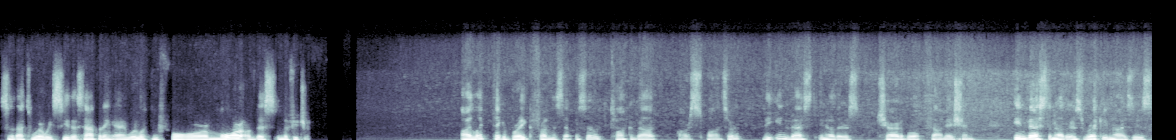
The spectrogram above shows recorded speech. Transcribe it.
So that's where we see this happening, and we're looking for more of this in the future. I'd like to take a break from this episode to talk about our sponsor, the Invest in Others Charitable Foundation. Invest in Others recognizes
